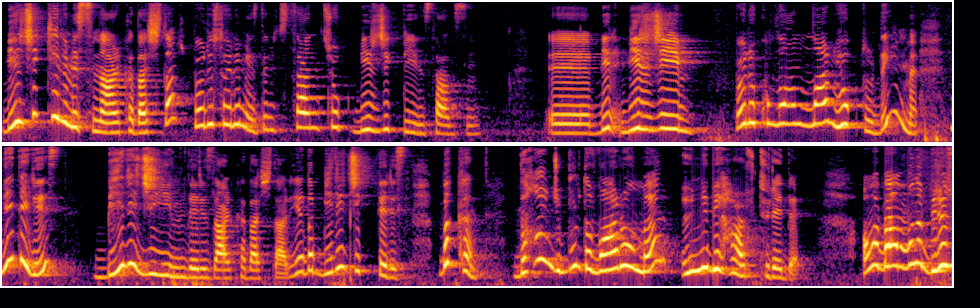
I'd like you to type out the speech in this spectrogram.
Bircik kelimesini arkadaşlar böyle söylemeyiz? Sen çok bircik bir insansın. Ee, bir, birciğim. Böyle kullanımlar yoktur değil mi? Ne deriz? Biriciğim deriz arkadaşlar ya da biricik deriz. Bakın daha önce burada var olmayan ünlü bir harf türedi. Ama ben buna biraz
